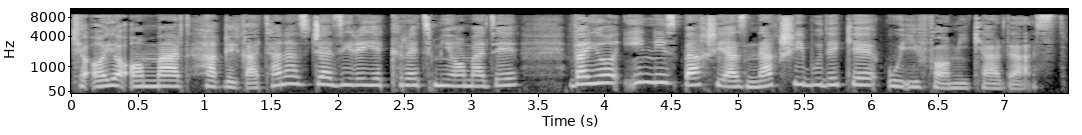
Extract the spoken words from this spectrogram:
که آیا آن مرد حقیقتا از جزیره کرت می آمده و یا این نیز بخشی از نقشی بوده که او ایفا می کرده است.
